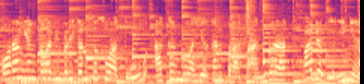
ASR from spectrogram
Orang yang telah diberikan sesuatu akan melahirkan perasaan berat pada dirinya,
